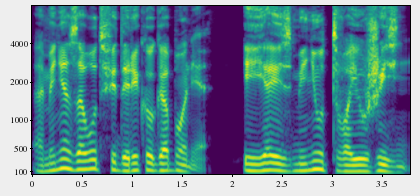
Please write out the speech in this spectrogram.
А меня зовут Федерико Габони, и я изменю твою жизнь.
